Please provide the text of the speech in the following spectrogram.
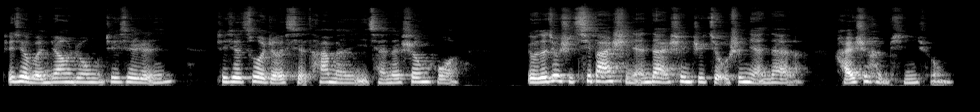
这些文章中，这些人，这些作者写他们以前的生活，有的就是七八十年代，甚至九十年代了，还是很贫穷。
